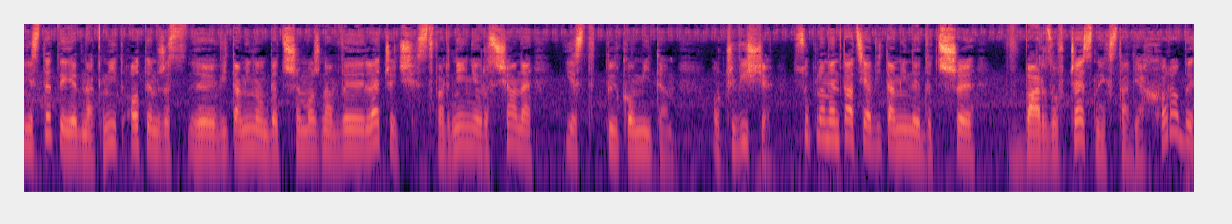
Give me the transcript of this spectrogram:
Niestety jednak mit o tym, że e, witaminą D3 można wyleczyć stwardnienie rozsiane jest tylko mitem. Oczywiście suplementacja witaminy D3 w bardzo wczesnych stadiach choroby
